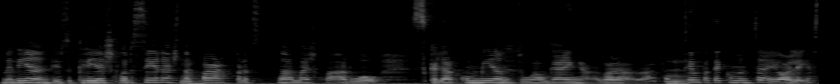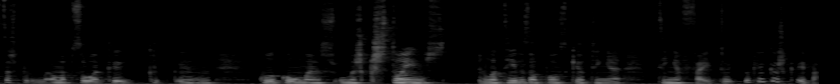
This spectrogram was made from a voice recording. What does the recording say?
mediante isto, queria esclarecer esta uhum. parte para se tornar mais claro, ou se calhar comento alguém, agora há pouco uhum. tempo até comentei, olha, esta é uma pessoa que, que um, colocou umas, umas questões relativas ao post que eu tinha tinha feito. O que é que eu escrevi? Pá,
